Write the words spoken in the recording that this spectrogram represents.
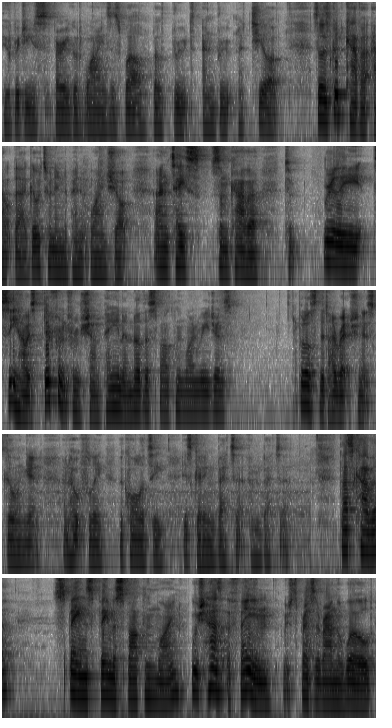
who produce very good wines as well, both brut and brut nature. So there's good cava out there. Go to an independent wine shop and taste some cava to really see how it's different from champagne and other sparkling wine regions but also the direction it's going in, and hopefully the quality is getting better and better. That's Cava, Spain's famous sparkling wine, which has a fame which spreads around the world.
